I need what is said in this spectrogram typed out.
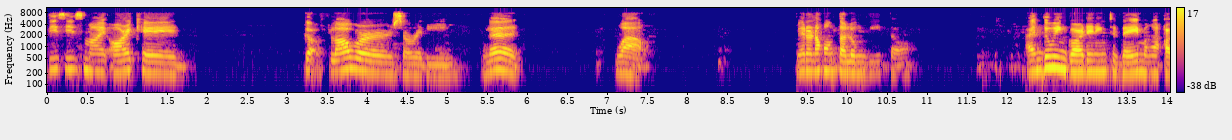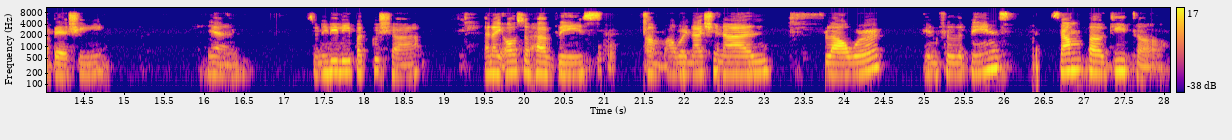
This is my arcade. Got flowers already. Look. Wow. Meron akong talong dito. I'm doing gardening today, mga kabeshi. Yan. So, nililipat ko siya. And I also have this, um, our national flower in Philippines, Sampaguita.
